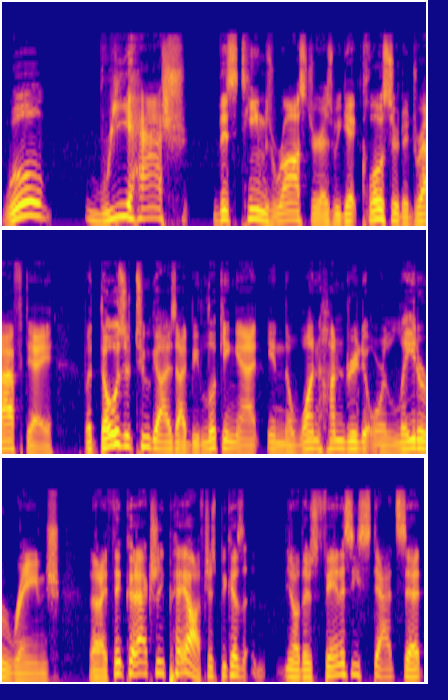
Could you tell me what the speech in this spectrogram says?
We'll rehash this team's roster as we get closer to draft day, but those are two guys I'd be looking at in the 100 or later range that I think could actually pay off just because, you know, there's fantasy stat set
